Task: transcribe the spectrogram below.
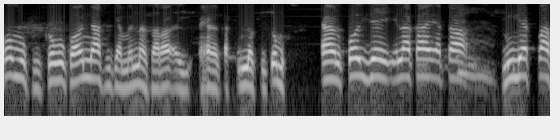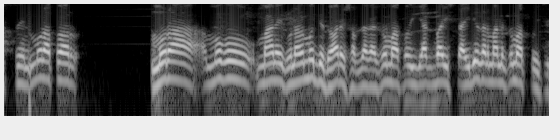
কমু কি কমু কয় না আছে কেমন না সারা এই কি কমু। এখন কই যে এলাকায় একটা মিলিয়াত পাচ্ছেন মোরা তো আর মোরা মগো মানে গুনার মধ্যে ধরে সব জায়গায়। জমাত ওই একবার চাইরে যার মানে জমাত কইছে।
